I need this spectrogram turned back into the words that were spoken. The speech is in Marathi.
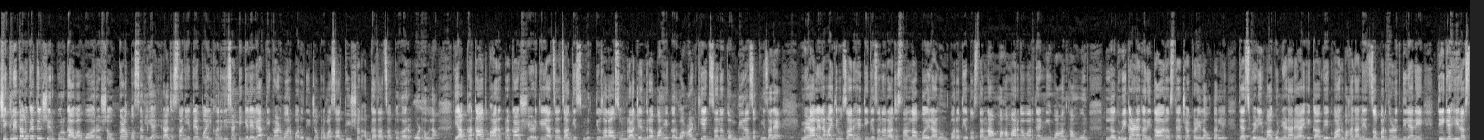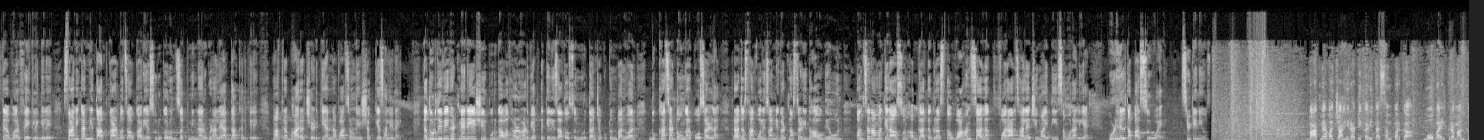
चिखली तालुक्यातील शिरपूर गावावर शौककळ पसरली आहे. राजस्थान येथे बैल खरेदीसाठी गेलेल्या तिघांवर परतीच्या प्रवासात भीषण अपघाताचा कहर ओढवला. या अपघातात भारत प्रकाश शेळके याचा जागीच मृत्यू झाला असून राजेंद्र बाहेकर व आणखी एक जण गंभीर जखमी झाले आहे मिळालेल्या माहितीनुसार हे तिघे जण राजस्थानला बैल आणून परत येत असताना महामार्गावर त्यांनी वाहन थांबवून लघवी करण्याकरिता रस्त्याच्या कडेला उतरले. त्याचवेळी मागून येणाऱ्या एका वेगवान वाहनाने जबर धडक दिल्याने तिघेही रस्त्यावर फेकले गेले. स्थानिकांनी तात्काळ बचाव कार्य सुरू करून जखमींना रुग्णालयात दाखल केले. मात्र भारत शेडके यांना वाचवणे शक्य झाले नाही. या दुर्दैवी घटनेने शिरपूर गावात हळहळ व्यक्त केली जात असून मृतांच्या कुटुंबांवर दुःखाचा डोंगर कोसळलाय. राजस्थान पोलिसांनी घटनास्थळी धाव घेऊन पंचनामा केला असून अपघातग्रस्त वाहन चालक फरार झाल्याची माहिती समोर आली आहे. पुढील तपास सुरू आहे. City news. बातम्या व जाहिरातीकरिता संपर्क मोबाईल क्रमांक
